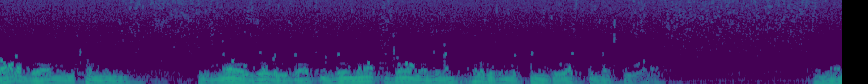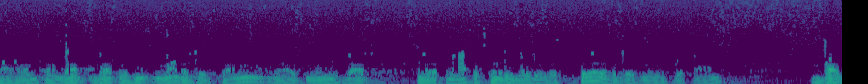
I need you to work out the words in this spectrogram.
a lot of them you can you know really that they're not going, they're not headed in the same direction that you are. Know, and, and that, that is not a good thing. You know, it means that you know, it's an opportunity maybe to share the good news with them. But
